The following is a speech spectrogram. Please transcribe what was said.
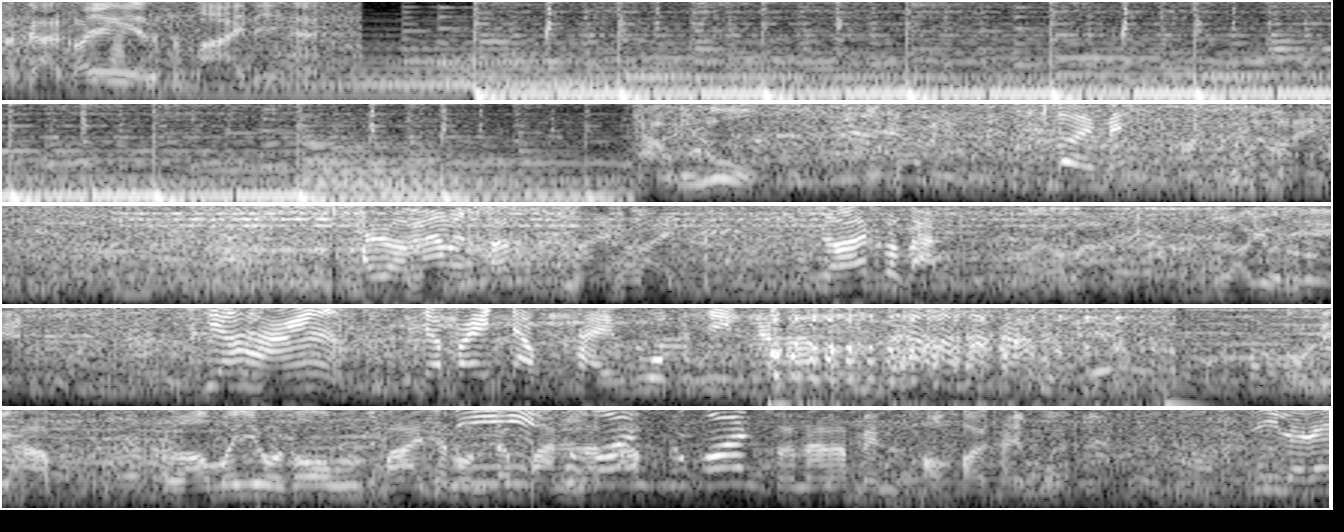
อากาศก็ยังเย็นสบายดีฮะถังหูลูกรสชาติเป็นไงอร่อยไหมอร่อยไหมอร่อยมากเลยครับไม้เท่าไหร่ร้อยกว่าบาทร้อยกว่าบาท เราอยู่ที่ เที่ยงครั้งจะไปจับไข่ วัวกระทิงนะครับตรงนี้ครับ เรามาอยู่ตรงปลายถนนเดอะบันแล้วครับทุกคนข้างหน้าก็เป็นหอคอยไข่มุก นี่เราได้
